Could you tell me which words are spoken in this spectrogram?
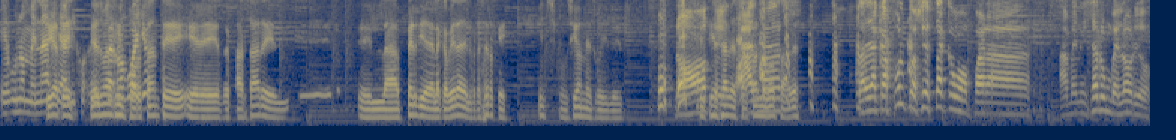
eh, un homenaje al hijo Es más importante eh, repasar el, eh, la pérdida de la cabera del frasero que pinches funciones, güey. De, no, quién sabe hasta cuándo vas a ver. La de Acapulco sí está como para amenizar un velorio.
